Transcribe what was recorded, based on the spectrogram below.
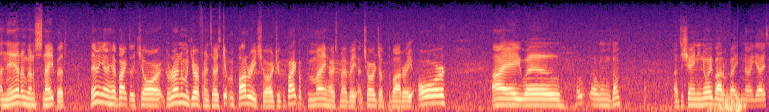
and then I'm gonna snipe it. Then I'm gonna head back to the car, go around to my girlfriend's house, get my battery charged, or go back up to my house maybe and charge up the battery, or I will. Oh, that one was done. That's a shiny Noibat I'm fighting now, guys.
